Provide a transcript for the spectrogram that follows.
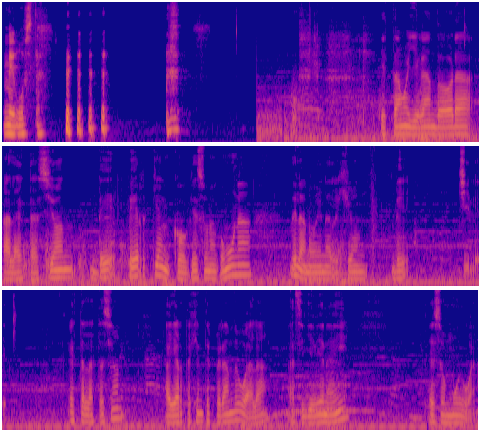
Me gusta. Estamos llegando ahora a la estación de Perquienco, que es una comuna de la novena región de Chile. Esta es la estación. Hay harta gente esperando igual, ¿ah? Así que viene ahí. Eso es muy bueno.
